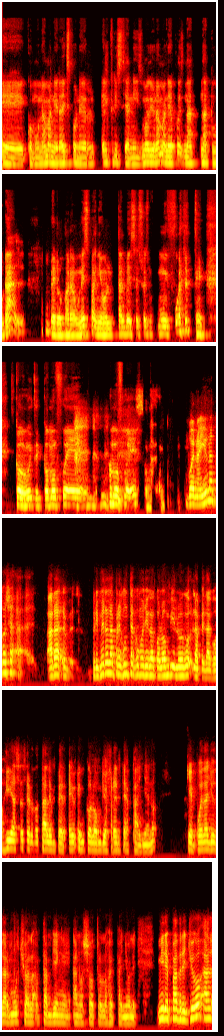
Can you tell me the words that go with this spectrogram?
eh, como una manera de exponer el cristianismo de una manera pues natural, pero para un español tal vez eso es muy fuerte. ¿Cómo, cómo, fue, cómo fue eso? Bueno, hay una cosa, ahora, primero la pregunta cómo llega a Colombia y luego la pedagogía sacerdotal en, en Colombia frente a España, ¿no? que puede ayudar mucho también eh, a nosotros los españoles. Mire, padre, yo, ah,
